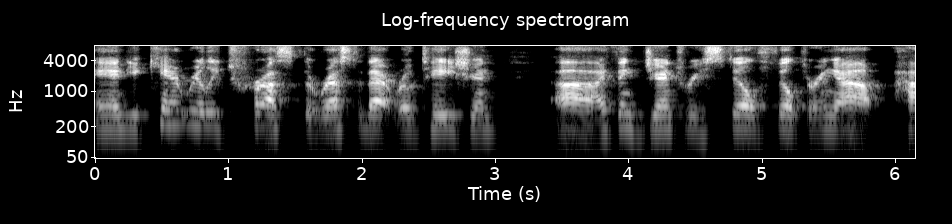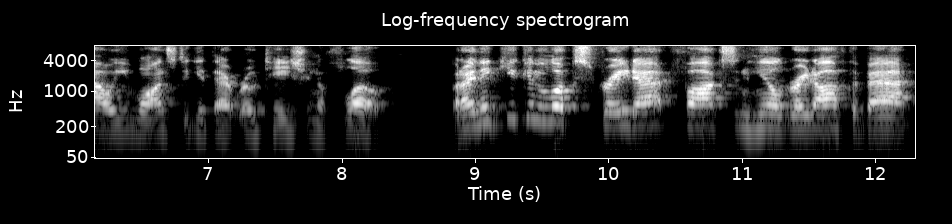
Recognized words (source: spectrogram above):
and you can't really trust the rest of that rotation. Uh, I think Gentry's still filtering out how he wants to get that rotation afloat. But I think you can look straight at Fox and Hield right off the bat.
